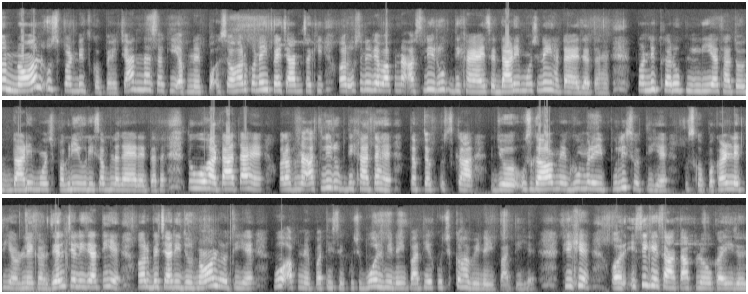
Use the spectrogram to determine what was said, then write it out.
तो नॉल उस पंडित को पहचान ना सकी, अपने शोहर को नहीं पहचान सकी और उसने जब अपना असली रूप दिखाया, इसे दाढ़ी मोछ नहीं हटाया जाता है। पंडित का रूप लिया था तो दाढ़ी मोछ पगड़ी उगड़ी सब लगाया रहता था। तो वो हटाता है और अपना असली रूप दिखाता है, तब तक उसका जो उस गाँव में घूम रही पुलिस होती है, उसको पकड़ लेती है और लेकर जेल चली जाती है और बेचारी जो नॉल होती है, वो अपने पति से कुछ बोल भी नहीं पाती है, कुछ कह भी नहीं पाती है। ठीक है? और इसी के साथ आप लोगों का ये जो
